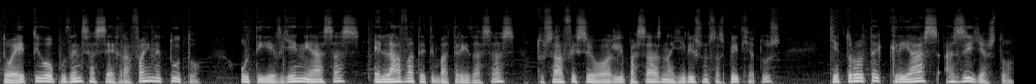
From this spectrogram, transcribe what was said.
Το αίτιο που δεν σας έγραφα είναι τούτο, ότι η ευγένειά σας ελάβατε την πατρίδα σας, τους άφησε ο Αλή Πασάς να γυρίσουν στα σπίτια τους και τρώτε κρυάς αζίγιαστο.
